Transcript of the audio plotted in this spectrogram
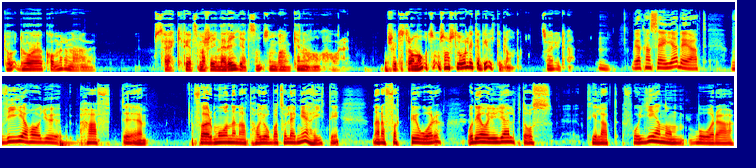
då, då kommer den här säkerhetsmaskineriet som, som bankerna har, har försökt strama åt, som, som slår lite vilt ibland. Så är det ju tyvärr. Mm. Jag kan säga det att vi har ju haft eh, förmånen att ha jobbat så länge i Haiti, nära 40 år. Och det har ju hjälpt oss till att få igenom våra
